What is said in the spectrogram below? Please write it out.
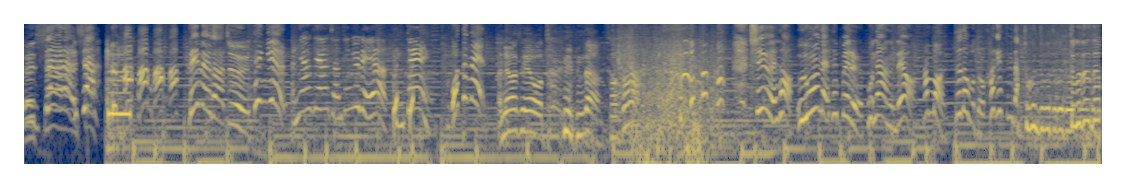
으샤라샤 리뷰 도와줄 탱귤. 안녕하세요. 전 탱귤이에요. 탱탱. 워터맨. 안녕하세요. 오타입니다. 서서 시유에서 의문의 택배를 보내왔는데요. 한번 뜯어보도록 하겠습니다. 두근두근두근 두근두근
